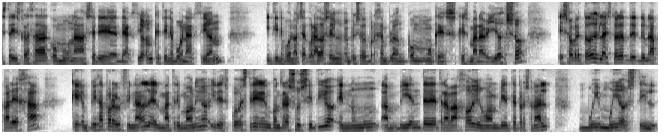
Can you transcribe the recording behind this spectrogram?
está disfrazada como una serie de acción, que tiene buena acción y tiene buenos decorados, hay un episodio, por ejemplo, en Como que es, que es maravilloso, y sobre todo es la historia de, una pareja que empieza por el final, el matrimonio, y después tiene que encontrar su sitio en un ambiente de trabajo y un ambiente personal muy, muy hostil.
